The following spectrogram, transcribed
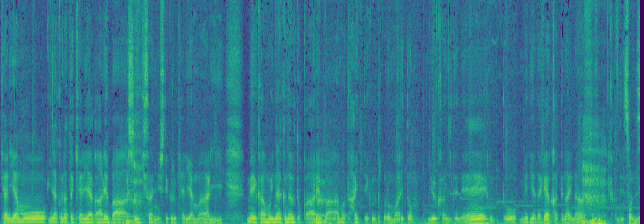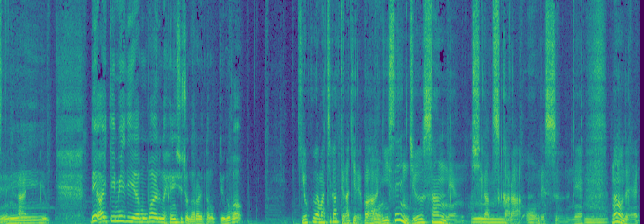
キャリアもいなくなったキャリアがあれば新規参入してくるキャリアもあり、メーカーもいなくなるとかあればまた入ってくるところもありという感じでね本当メディアだけは変わってないなっていう感じですよね。で、はい、IT メディアモバイルの編集長になられたのっていうのが記憶が間違ってなければ2013年4月からですね、なので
